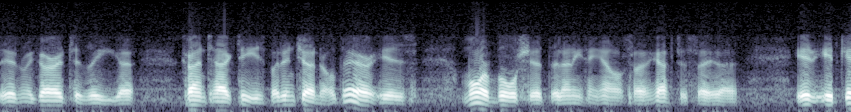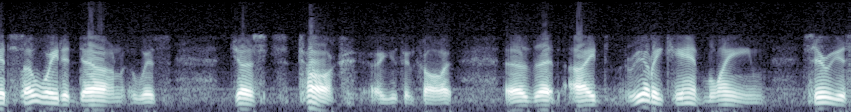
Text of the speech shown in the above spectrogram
in regard to the uh, contactees, but in general, there is more bullshit than anything else. I have to say that it it gets so weighted down with just talk, uh, you could call it, uh, that I really can't blame serious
